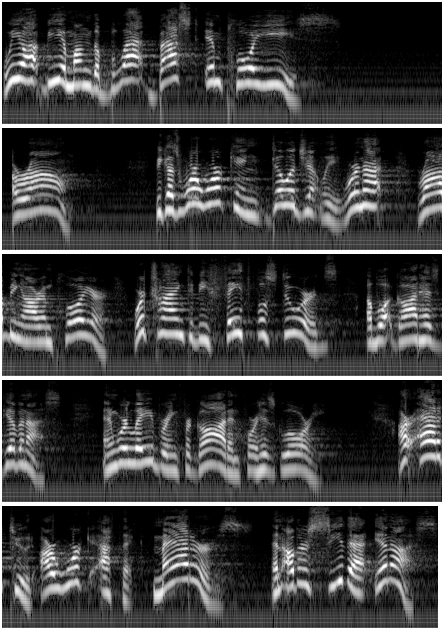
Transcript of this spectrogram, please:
we ought be among the best employees around. Because we're working diligently. We're not robbing our employer. We're trying to be faithful stewards of what God has given us. And we're laboring for God and for His glory. Our attitude, our work ethic matters. And others see that in us.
